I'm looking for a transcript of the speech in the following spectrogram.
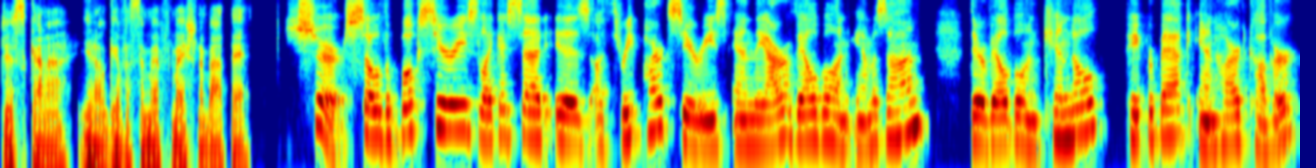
just kind of you know give us some information about that Sure. So the book series, like I said, is a three part series and they are available on Amazon. They're available in Kindle, paperback, and hardcover.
